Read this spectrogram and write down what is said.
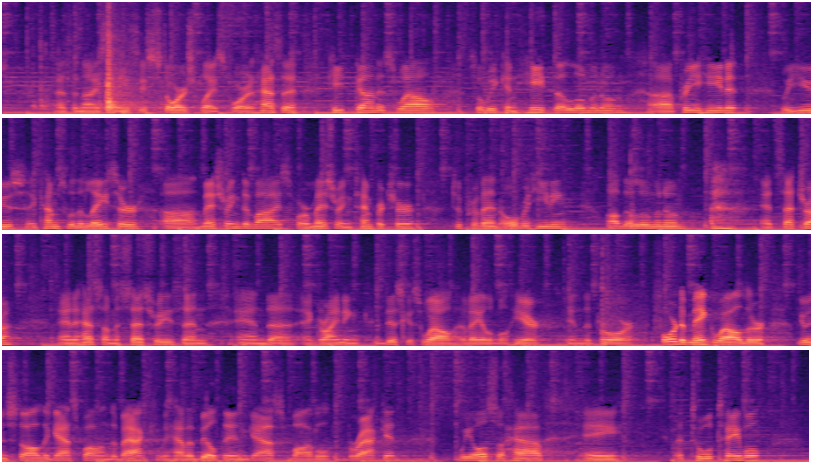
Has a nice and easy storage place for it. It has a heat gun as well, so we can heat the aluminum, uh, preheat it. We use, it comes with a laser uh, measuring device for measuring temperature to prevent overheating of the aluminum, etc and it has some accessories and, and uh, a grinding disc as well available here in the drawer. For the MIG welder, you install the gas bottle in the back. We have a built-in gas bottle bracket. We also have a, a tool table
